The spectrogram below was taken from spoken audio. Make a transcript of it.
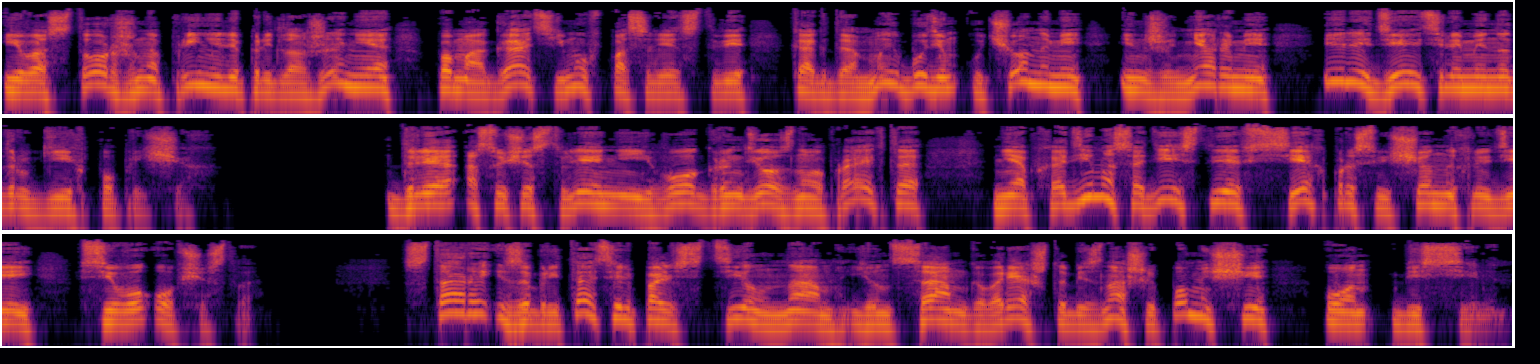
и восторженно приняли предложение помогать ему впоследствии, когда мы будем учеными, инженерами или деятелями на других поприщах. Для осуществления его грандиозного проекта необходимо содействие всех просвещенных людей, всего общества. Старый изобретатель польстил нам, юнцам, говоря, что без нашей помощи он бессилен.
